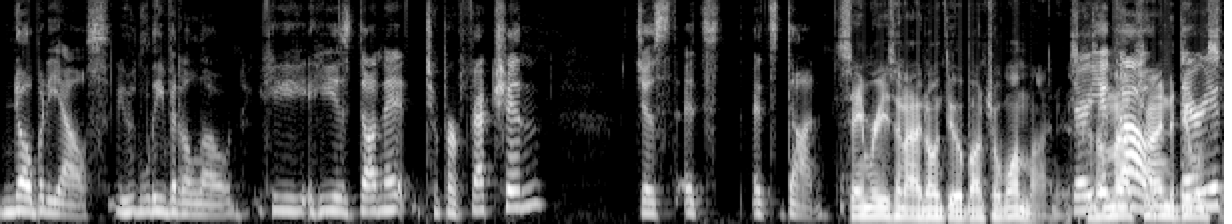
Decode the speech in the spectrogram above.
Nobody else. You leave it alone. He he has done it to perfection. Just it's it's done. Same reason I don't do a bunch of one-liners There because you I'm not go. trying to do you what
